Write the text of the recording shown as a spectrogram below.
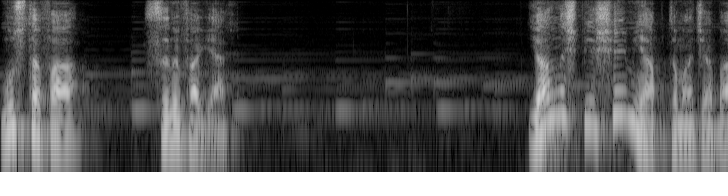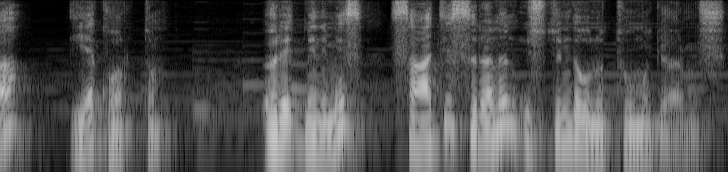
Mustafa, sınıfa gel. Yanlış bir şey mi yaptım acaba diye korktum. Öğretmenimiz saati sıranın üstünde unuttuğumu görmüş.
